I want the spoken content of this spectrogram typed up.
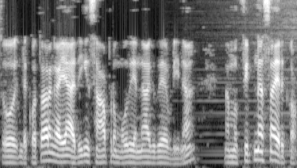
ஸோ இந்த கொத்தவரங்காயை அதிகம் சாப்பிடும்போது என்ன ஆகுது அப்படின்னா நம்ம ஃபிட்னஸாக இருக்கோம்.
